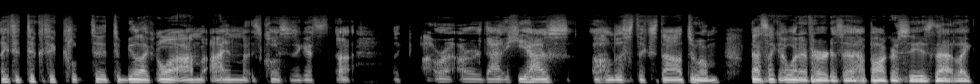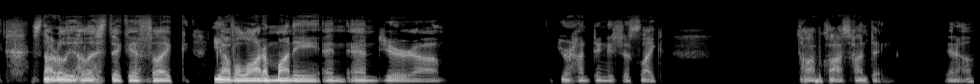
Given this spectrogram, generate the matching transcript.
like to to to, to, to be like oh i'm i'm as close as it gets uh, like or, or that he has a holistic style to him that's like what i've heard is a hypocrisy is that like it's not really holistic if like you have a lot of money and and your uh, your hunting is just like top class hunting you know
